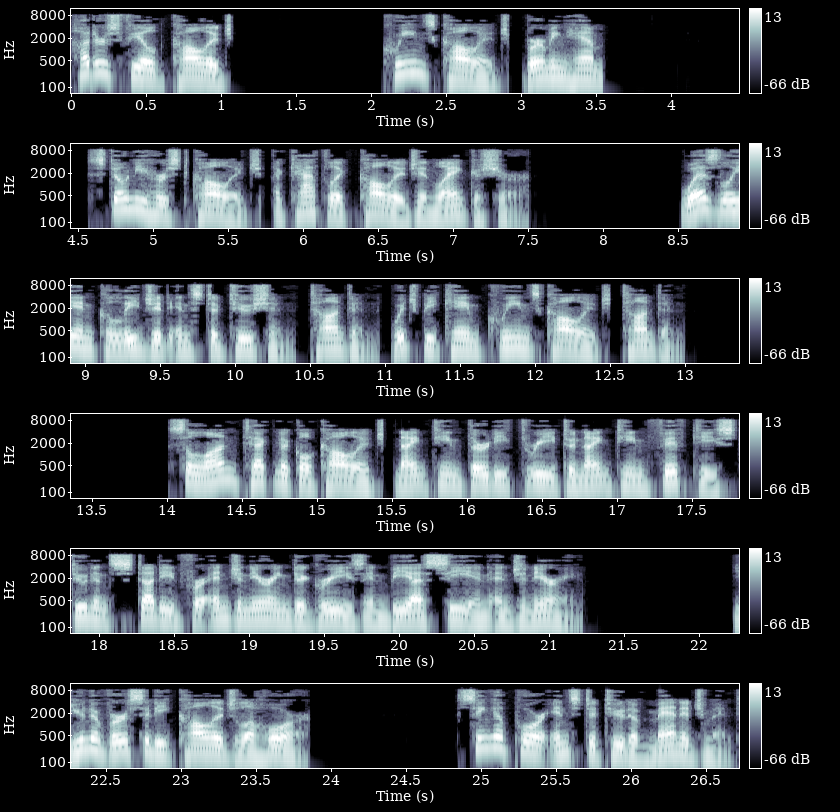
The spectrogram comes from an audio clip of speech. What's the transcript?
Huddersfield College Queen's College, Birmingham Stonyhurst College, a Catholic college in Lancashire Wesleyan Collegiate Institution, Taunton, which became Queen's College, Taunton. Ceylon Technical College, 1933–1950 students studied for engineering degrees in BSc in Engineering. University College Lahore Singapore Institute of Management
